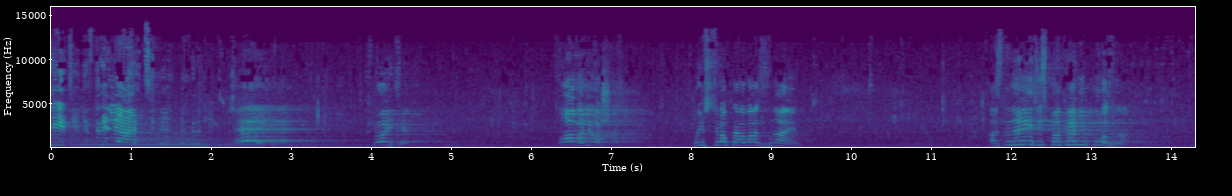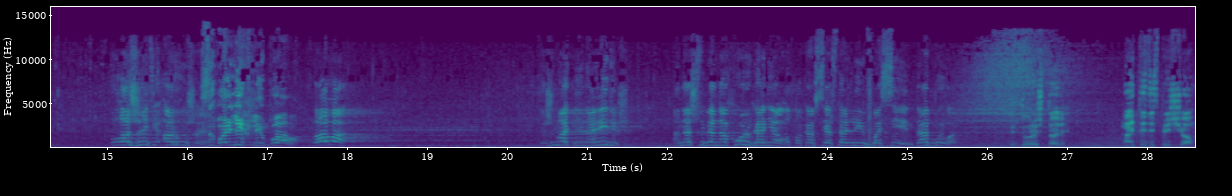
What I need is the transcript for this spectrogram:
Уходите, не стреляйте! Эй! Стойте! Слава, Леша! Мы все про вас знаем. Остановитесь, пока не поздно. Положите оружие. Завали хлебала! Слава! Ты ж мать ненавидишь? Она ж тебя на хор гоняла, пока все остальные в бассейн. Так было? Ты дура, что ли? Мать, ты здесь при чем?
